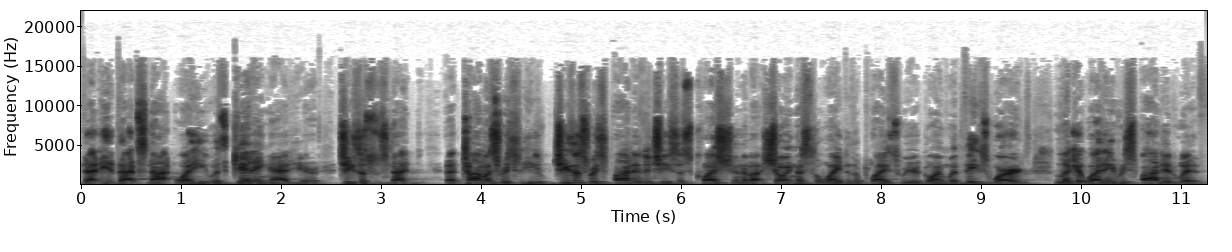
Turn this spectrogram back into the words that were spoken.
that he, that's not what he was getting at here. Jesus was not that Thomas, he, Jesus responded to Jesus' question about showing us the way to the place where you're going with these words. Look at what he responded with.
